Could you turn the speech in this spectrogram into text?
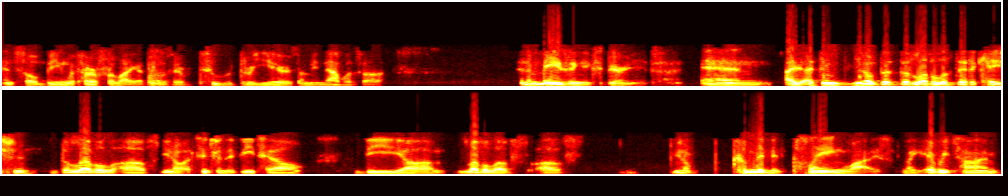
And so being with her for like, I think it was two or three years. I mean, that was, uh, an amazing experience. And I, I think, you know, the, the level of dedication, the level of, you know, attention to detail, the, um, level of, of, you know, commitment playing wise, like every time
